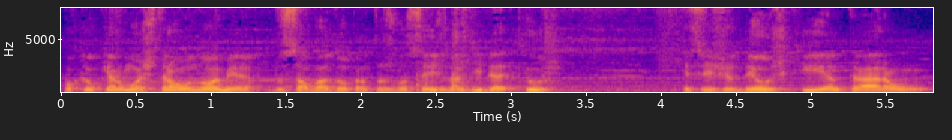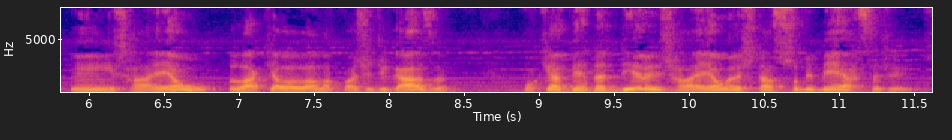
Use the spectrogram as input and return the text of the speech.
Porque eu quero mostrar o nome do Salvador para todos vocês na Bíblia que os esses judeus que entraram em Israel, lá, aquela, lá na faixa de Gaza, porque a verdadeira Israel ela está submersa, gente.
